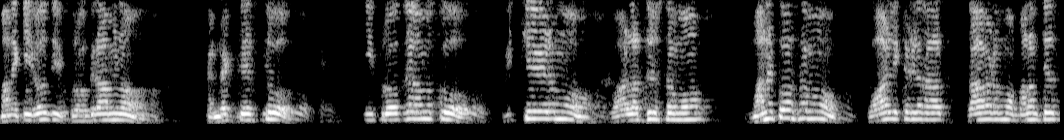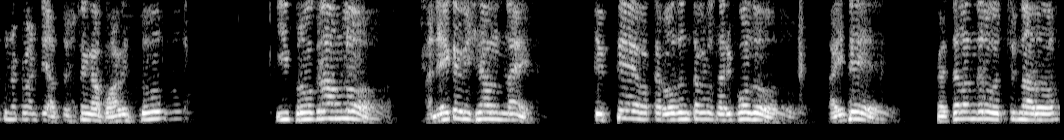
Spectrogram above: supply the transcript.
మనకి ఈరోజు ఈ ప్రోగ్రామ్ను కండక్ట్ చేస్తూ ఈ ప్రోగ్రామ్కు విచ్చేయడము వాళ్ళ అదృష్టము మన కోసము వాళ్ళు ఇక్కడికి రా- రావడము మనం చేసుకున్నటువంటి అదృష్టంగా భావిస్తూ ఈ ప్రోగ్రామ్లో అనేక విషయాలు ఉన్నాయి. చెప్తే ఒక రోజంతా కూడా సరిపోదు. అయితే పెద్దలందరూ వచ్చిన్నారు.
